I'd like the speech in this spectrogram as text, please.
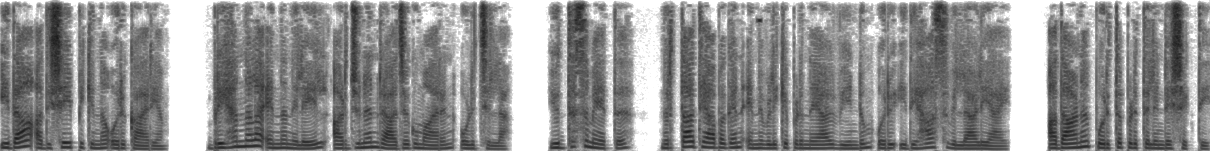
ഇതാ അതിശയിപ്പിക്കുന്ന ഒരു കാര്യം. ബൃഹന്നള എന്ന നിലയിൽ അർജുനൻ രാജകുമാരൻ ഒളിച്ചില്ല. യുദ്ധസമയത്ത് നൃത്താധ്യാപകൻ എന്ന് വിളിക്കപ്പെടുന്നയാൾ വീണ്ടും ഒരു ഇതിഹാസവില്ലാളിയായി. അതാണ് പൊരുത്തപ്പെടുത്തലിന്റെ ശക്തി.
